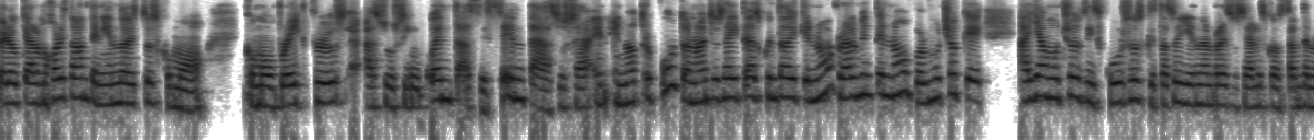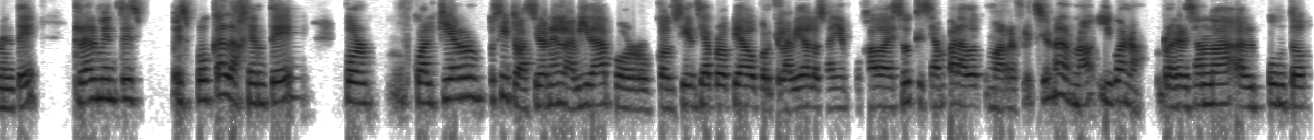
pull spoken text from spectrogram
pero que a lo mejor estaban teniendo estos como, como breakthroughs a sus 50, 60, o sea, en, en, otro punto, ¿no? Entonces ahí te das cuenta de que no, realmente no, por mucho que haya muchos discursos que estás oyendo en redes sociales constantemente, realmente es, es poca la gente por cualquier situación en la vida, por conciencia propia o porque la vida los haya empujado a eso, que se han parado como a reflexionar, ¿no? Y bueno, regresando a, al punto,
